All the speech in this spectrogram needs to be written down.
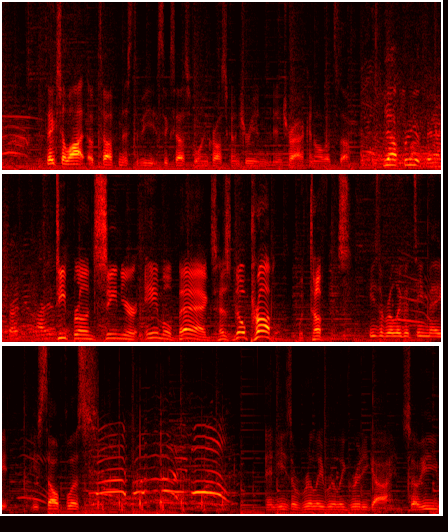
It takes a lot of toughness to be successful in cross country and, and track and all that stuff. Yeah, pretty good finish. Right? Deep Run senior Emil Bags has no problem with toughness. He's a really good teammate. He's selfless. And he's a really, really gritty guy. So he,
